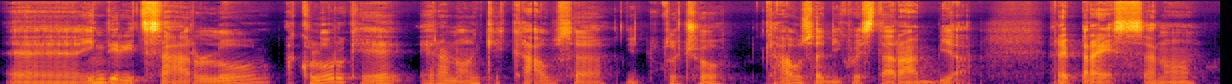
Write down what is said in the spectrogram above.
eh, indirizzarlo a coloro che erano anche causa di tutto ciò, causa di questa rabbia repressa, no?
